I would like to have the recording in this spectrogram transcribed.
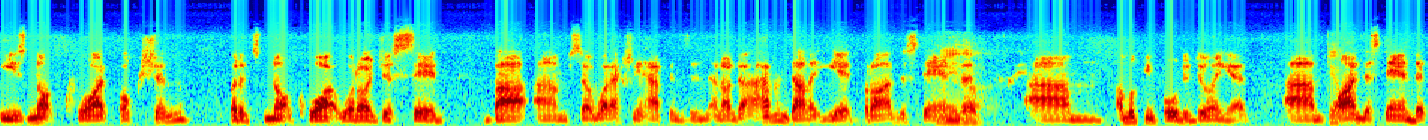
is not quite auction, but it's not quite what I just said. But um, so what actually happens, and I, I, haven't done it yet, but I understand that um, I'm looking forward to doing it. Um, yep. I understand that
